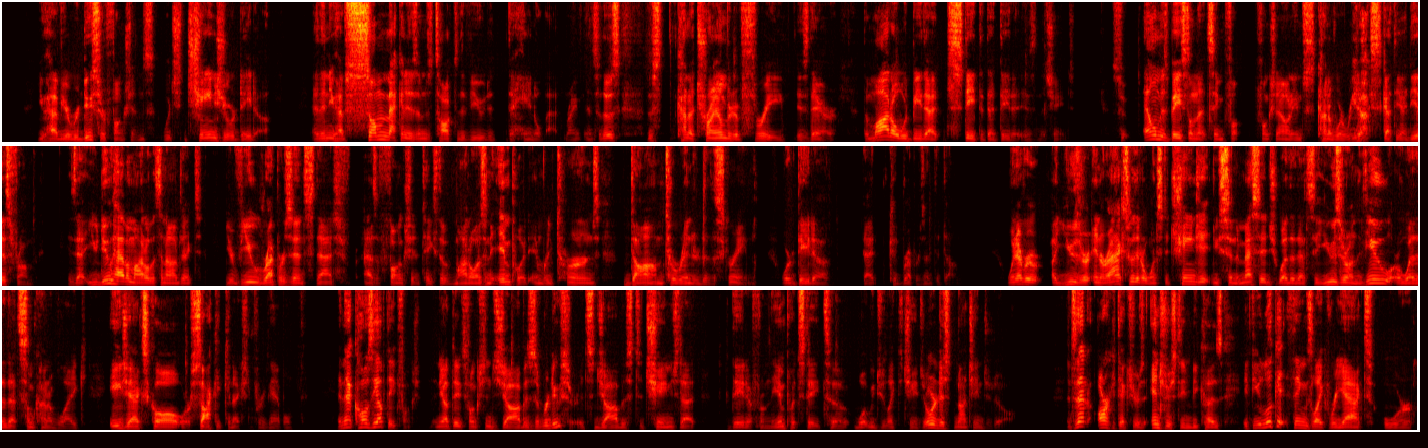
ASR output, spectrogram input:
You have your reducer functions, which change your data. And then you have some mechanisms to talk to the view to, to handle that, right? And so those, this kind of triumvirate of three is there. The model would be that state that that data is in the change. So Elm is based on that same fu functionality and it's kind of where Redux got the ideas from, is that you do have a model that's an object, your view represents that as a function, it takes the model as an input and returns DOM to render to the screen, or data that could represent the DOM. Whenever a user interacts with it or wants to change it, you send a message, whether that's the user on the view or whether that's some kind of like AJAX call or socket connection, for example. And that calls the update function. And the update function's job is a reducer. Its job is to change that data from the input state to what would you like to change or just not change it at all. And so that architecture is interesting because if you look at things like React or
